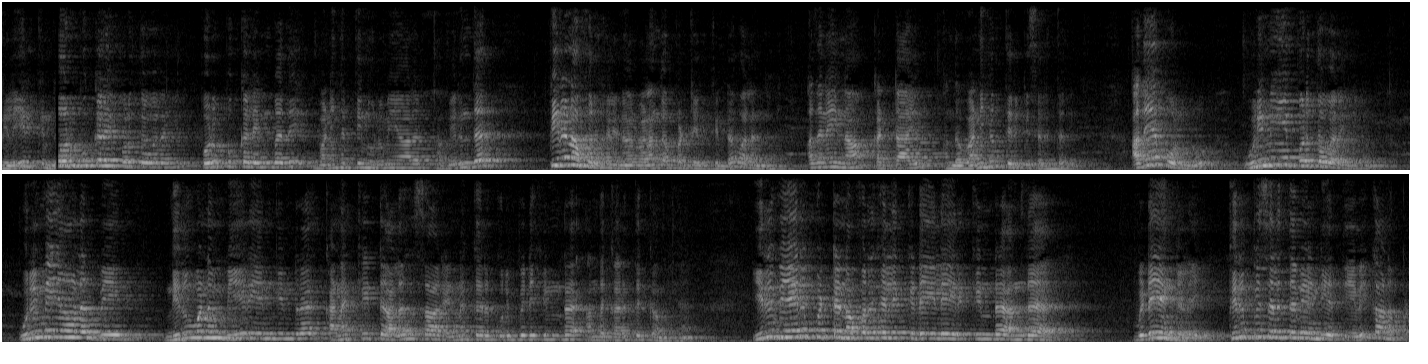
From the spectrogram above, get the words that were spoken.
நிலை இருக்கின்றது. பொறுப்புகளை பொறுத்தவரையில் பொறுப்புகள் என்பது வணிகத்தின் உரிமையாளர் தவிர்ந்த பிற நபர்களினால் வழங்கப்பட்டிருக்கின்ற வளங்கள். அதனை நாம் கட்டாயம் அந்த வணிகம் திருப்பி செலுத்த அதே போன்று உரிமையை பொறுத்தவரையிலும் உரிமையாளர் வேறு நிறுவனம் வேறு என்கின்ற கணக்கீட்டு அழகுசார் எண்ணக்கரு குறிப்பிடுகின்ற அந்த கருத்துக்கு அமைய இரு வேறுபட்ட நபர்களுக்கிடையிலே இருக்கின்ற அந்த விடயங்களை திருப்பி செலுத்த வேண்டிய தேவை காணப்படும்.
